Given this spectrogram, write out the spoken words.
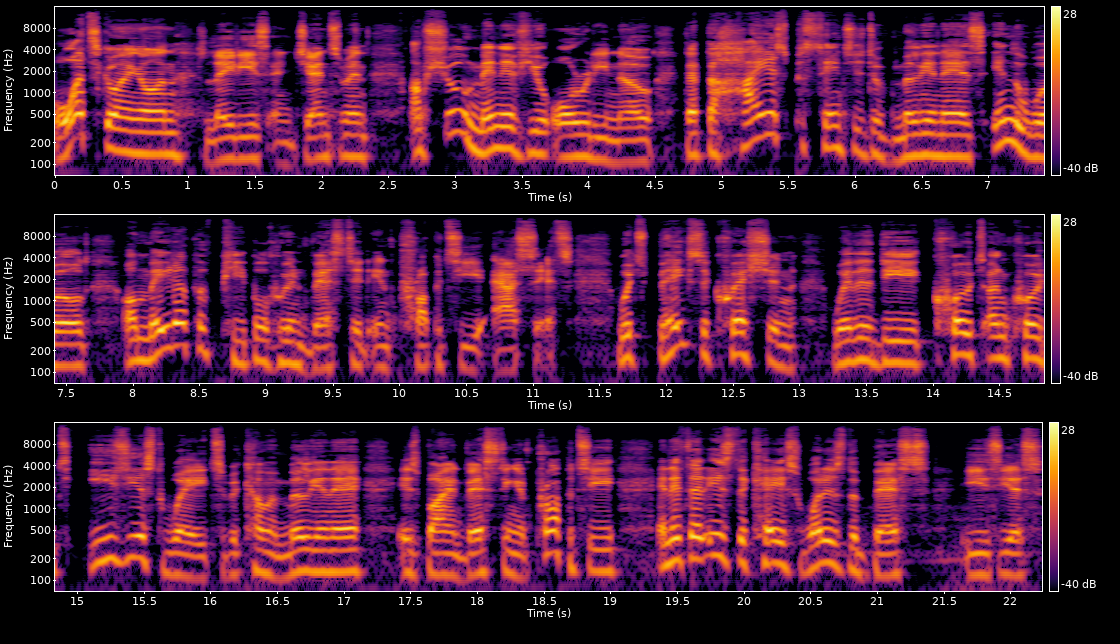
What's going on, ladies and gentlemen? I'm sure many of you already know that the highest percentage of millionaires in the world are made up of people who invested in property assets, which begs the question whether the quote unquote easiest way to become a millionaire is by investing in property, and if that is the case, what is the best easiest,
